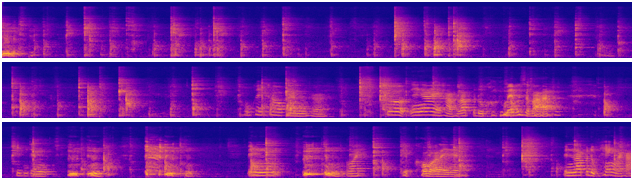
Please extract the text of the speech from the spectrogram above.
คลุกให้เข้ากันค่ะ ก็ง่ายๆค่ะ รับประดุกของแม่บุษบากินกัน เป็นโอ้ยเจ็บคออะไรเนี่ย เป็นลาบปลาดุกแห้งนะคะ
